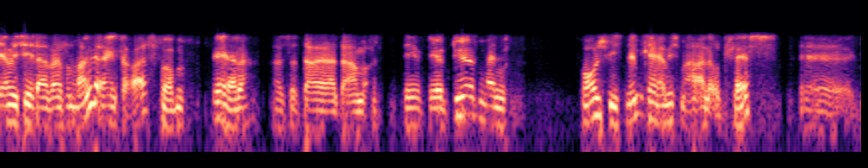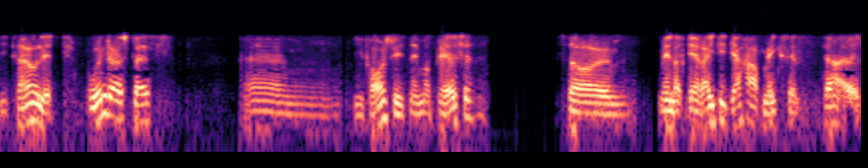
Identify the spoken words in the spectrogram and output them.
Jeg vil sige, at der er i hvert fald mange, der har interesse for dem. Det er der. Altså, der er, der er, det, er- det er dyrt, dyr, man forholdsvis nemt kan have, hvis man har lavet plads. Øh, de kræver lidt udendørsplads. Øh, de er forholdsvis nemme at passe. Så, øh, men det er rigtigt, jeg har dem ikke selv. Det har.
